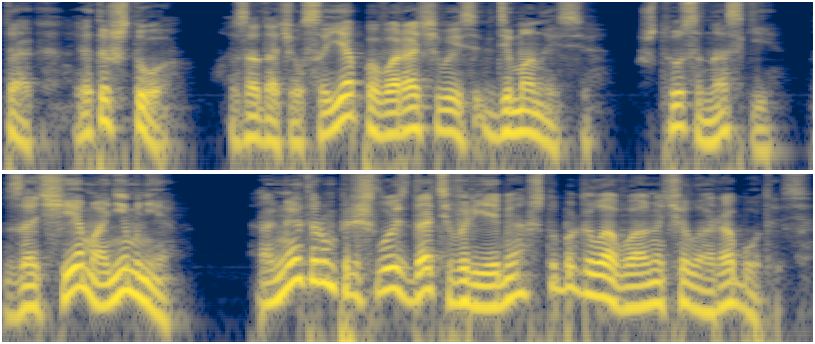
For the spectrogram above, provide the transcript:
Так, это что? Задачился я, поворачиваясь к Демонессе. Что за носки? Зачем они мне? Анетерум пришлось дать время, чтобы голова начала работать.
